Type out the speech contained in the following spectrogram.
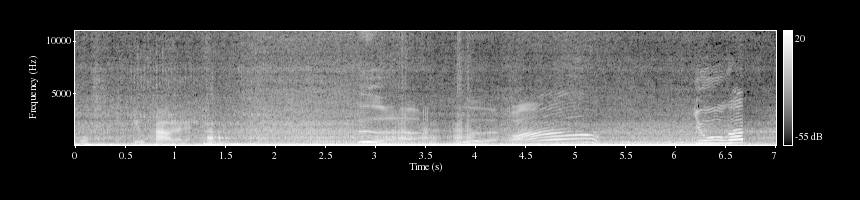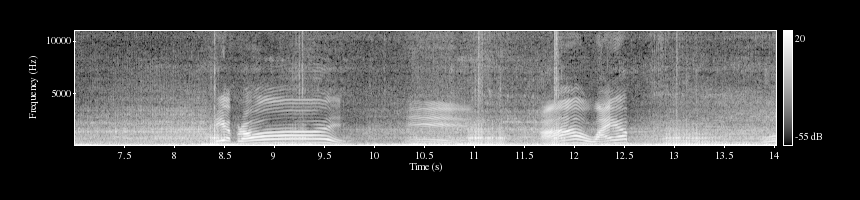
โอ้หิวข้าวแล้วเนี่ย เออเอออ๋ออยู่ครับ เรียบร้อยนี่อ้าวไหวครับ โอ้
